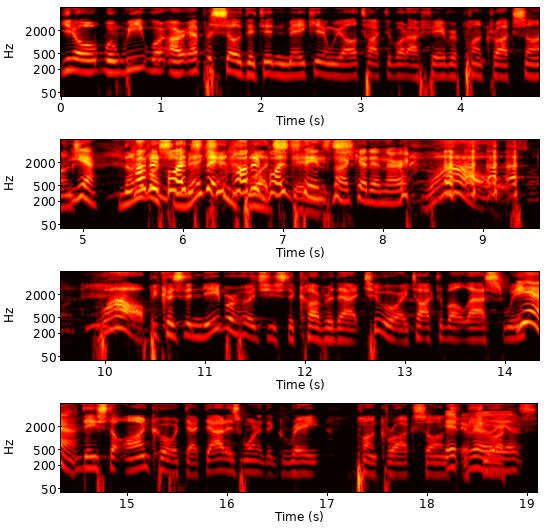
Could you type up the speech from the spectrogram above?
You know, when we were our episode that didn't make it and we all talked about our favorite punk rock songs. Yeah. None how of us Bloodsta- mentioned How did Bloodstains. Bloodstains not get in there? Wow. wow. Because the neighborhoods used to cover that too, or I talked about last week. Yeah. They used to encore with that. That is one of the great punk rock songs It for really sure. is.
